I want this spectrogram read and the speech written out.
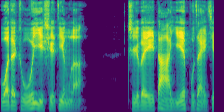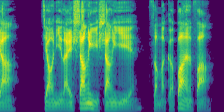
我的主意是定了，只为大爷不在家，叫你来商议商议。”怎么个办法？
